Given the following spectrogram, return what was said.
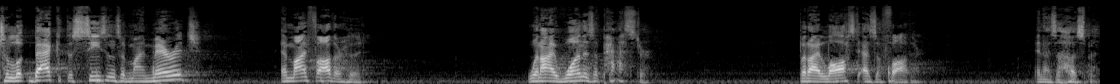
to look back at the seasons of my marriage and my fatherhood when I won as a pastor, but I lost as a father and as a husband.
